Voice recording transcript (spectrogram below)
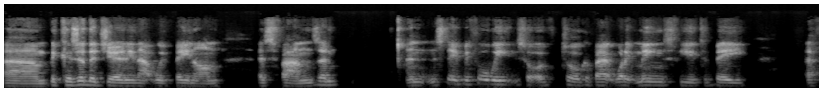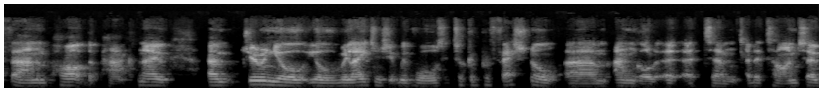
um, because of the journey that we've been on as fans. And and Steve, before we sort of talk about what it means for you to be a fan and part of the pack, now um, during your, your relationship with Wolves, it took a professional um, angle at at, um, at, a time. So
